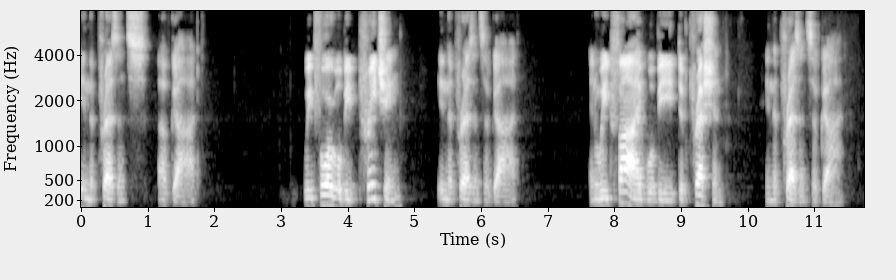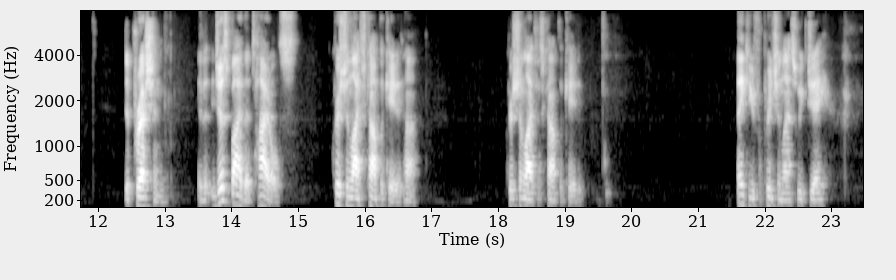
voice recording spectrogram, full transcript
in the Presence of God. Week four will be preaching in the presence of God. And week five will be depression in the presence of God. Depression. Just by the titles, Christian life's complicated, huh? Christian life is complicated. Thank you for preaching last week, Jay.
